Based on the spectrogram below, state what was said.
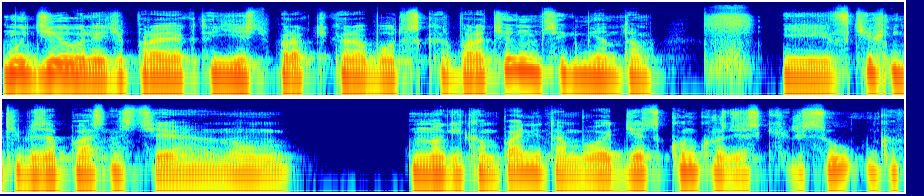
Мы делали эти проекты, есть практика работы с корпоративным сегментом и в технике безопасности. Ну, многие компании, там бывает детский конкурс детских рисунков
